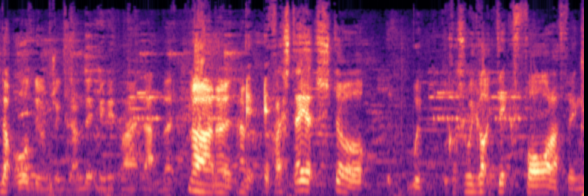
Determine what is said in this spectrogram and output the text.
not only hundred grand, didn't mean it like that, but No, I know. I if, if I stay at Stoke, we, because we got Dick Four, I think,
